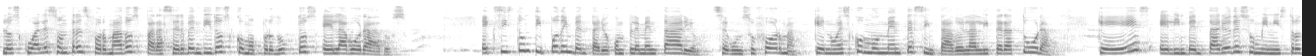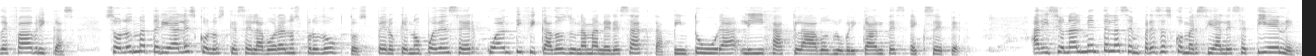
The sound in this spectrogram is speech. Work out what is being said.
los cuales son transformados para ser vendidos como productos elaborados. Existe un tipo de inventario complementario, según su forma, que no es comúnmente citado en la literatura, que es el inventario de suministro de fábricas. Son los materiales con los que se elaboran los productos, pero que no pueden ser cuantificados de una manera exacta. Pintura, lija, clavos, lubricantes, etc. Adicionalmente, en las empresas comerciales se tiene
